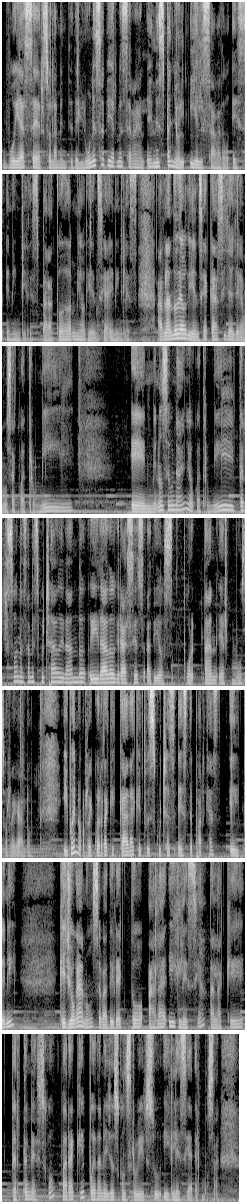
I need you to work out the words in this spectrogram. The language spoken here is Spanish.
voy a hacer solamente de lunes a viernes será en español y el sábado es en inglés para toda mi audiencia en inglés. Hablando de audiencia, casi ya llegamos a 4000 en menos de un año, cuatro mil personas han escuchado y, dando, y dado gracias a Dios por tan hermoso regalo. Y bueno, recuerda que cada que tú escuchas este podcast, el penny que yo gano se va directo a la iglesia a la que pertenezco para que puedan ellos construir su iglesia hermosa.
